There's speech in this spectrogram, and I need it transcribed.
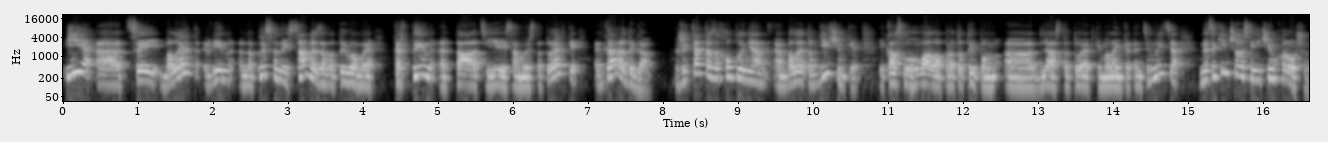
І е, цей балет він написаний саме за мотивами картин та цієї самої статуетки Едгара Дега. Життя та захоплення е, балетом дівчинки, яка слугувала прототипом е, для статуетки маленька танцівниця, не закінчилося нічим хорошим.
